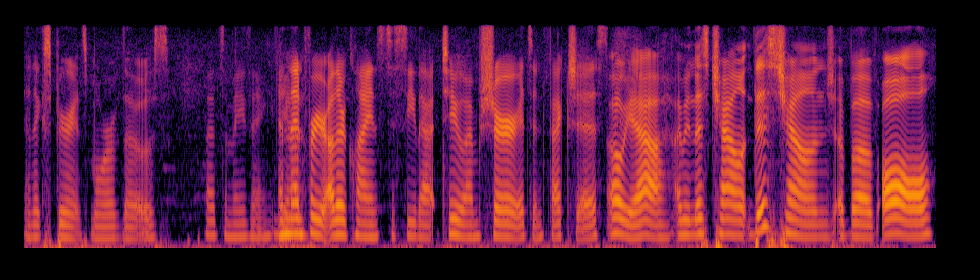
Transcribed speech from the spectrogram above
and experience more of those. That's amazing. And then for your other clients to see that too, I'm sure it's infectious. Oh yeah, I mean this challenge, this challenge above all,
